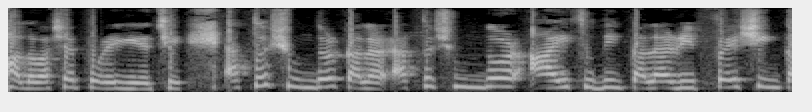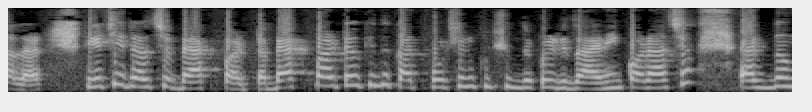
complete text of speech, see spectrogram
ভালোবাসায় পড়ে গিয়েছি। এত সুন্দর কালার এত সুন্দর eye soothing colour refreshing colour ঠিক আছে? এটা হচ্ছে ব্যাক পার্টটা ব্যাক পার্টেও কিন্তু কাট পোর্শন খুব সুন্দর করে ডিজাইনিং করা আছে। একদম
